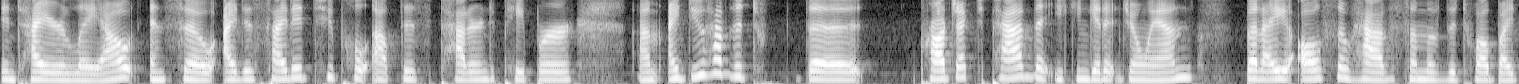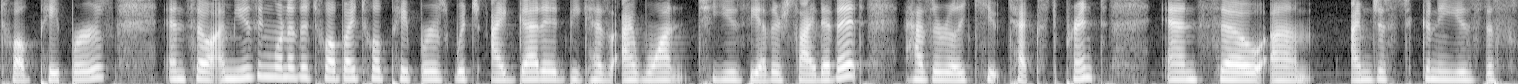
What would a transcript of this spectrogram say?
entire layout. And so I decided to pull out this patterned paper. Um, I do have the the project pad that you can get at Joann, but I also have some of the 12 by 12 papers. And so I'm using one of the 12 by 12 papers, which I gutted because I want to use the other side of it. It has a really cute text print. And so um, I'm just going to use this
